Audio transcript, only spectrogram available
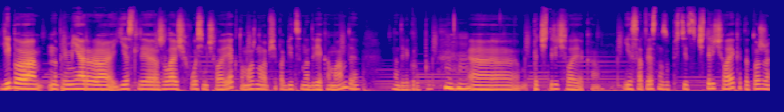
Либо, например, если желающих 8 человек, то можно вообще побиться на две команды, на две группы, угу. э, по четыре человека. И, соответственно, запуститься. Четыре человека — это тоже...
